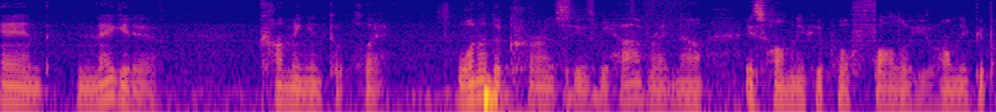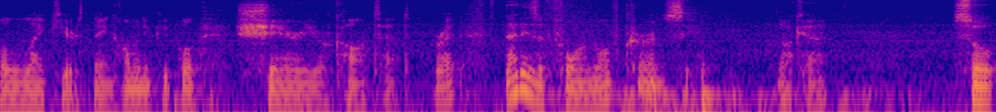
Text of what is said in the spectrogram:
and negative coming into play. One of the currencies we have right now is how many people follow you how many people like your thing how many people share your content right? That is a form of currency okay? So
